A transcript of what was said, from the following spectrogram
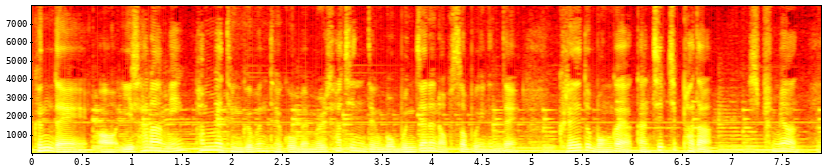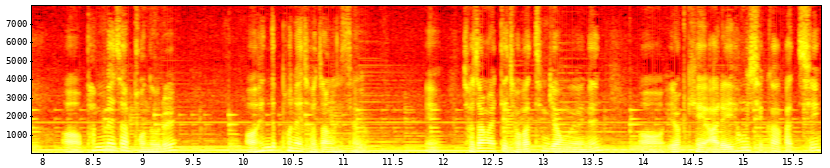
근데 어, 이 사람이 판매 등급은 되고 매물 사진 등 뭐 문제는 없어 보이는데 그래도 뭔가 약간 찝찝하다 싶으면 어, 판매자 번호를 어, 핸드폰에 저장해서요. 예, 저장할 때 저 같은 경우에는 어, 이렇게 아래 형식과 같이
